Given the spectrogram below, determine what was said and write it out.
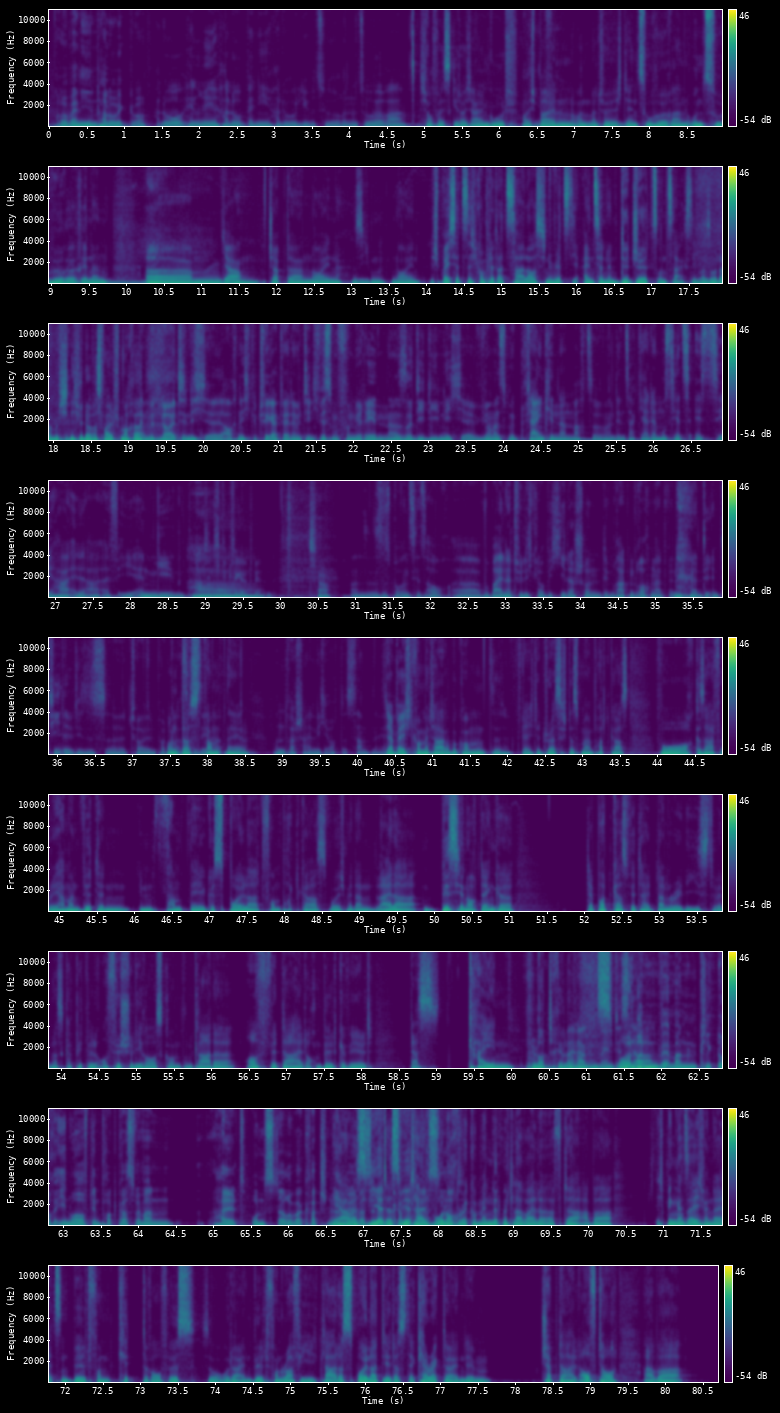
Hallo Benny und hallo Victor. Hallo Henry, hallo Benny, hallo liebe Zuhörerinnen und Zuhörer. Ich hoffe, es geht euch allen gut, euch beiden Fall. und natürlich den Zuhörern und Zuhörerinnen. Ähm, ja, Chapter 9, 7, 9. Ich spreche es jetzt nicht komplett als Zahl aus, ich nehme jetzt die einzelnen Digits und sag's lieber so, damit ich nicht wieder was falsch mache. Damit Leute nicht, äh, auch nicht getriggert werden, damit die nicht wissen, wovon wir reden. Ne? So die, die nicht, äh, wie man es mit Kleinkindern macht, so wenn man denen sagt, ja, der muss jetzt S-C-H-L-A-F-E-N gehen, damit ah. die nicht getriggert werden. Tja. Also ist es bei uns jetzt auch. Äh, wobei natürlich, glaube ich, jeder schon dem Raten gerochen hat, wenn er den Titel dieses äh, tollen Podcasts Und das Thumbnail. Hat. Und wahrscheinlich auch das Thumbnail. Ich habe echt Kommentare bekommen, vielleicht adresse ich das mal im Podcast, wo auch gesagt wurde, ja, man wird denn im Thumbnail gespoilert vom Podcast, wo ich mir dann leider ein bisschen auch denke, der Podcast wird halt dann released, wenn das Kapitel officially rauskommt. Und gerade oft wird da halt auch ein Bild gewählt, das kein plotrelevanten Spoiler. Und man, man klickt doch eh nur auf den Podcast, wenn man halt uns darüber quatschen hören Ja, aber es wird, es wird halt passiert. wohl auch recommended mittlerweile öfter, aber ich bin ganz ehrlich, wenn da jetzt ein Bild von Kit drauf ist, so oder ein Bild von Ruffy, klar, das spoilert dir, dass der Charakter in dem Chapter halt auftaucht, aber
